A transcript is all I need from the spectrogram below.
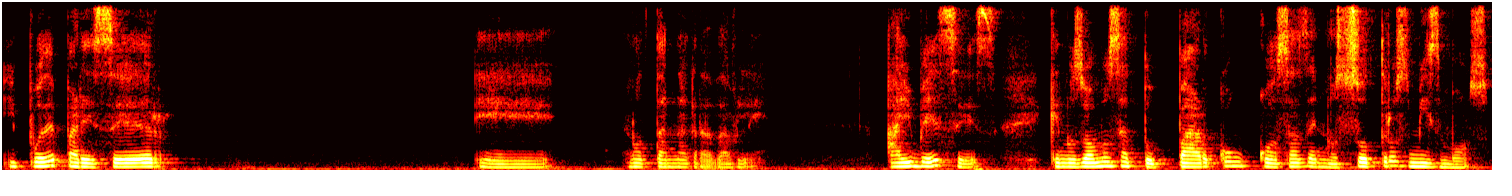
Y puede parecer eh, no tan agradable. Hay veces que nos vamos a topar con cosas de nosotros mismos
